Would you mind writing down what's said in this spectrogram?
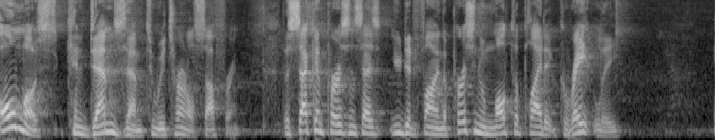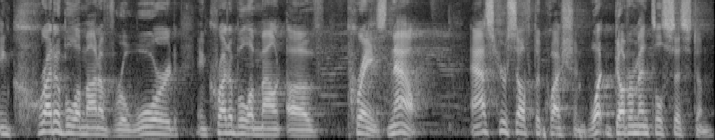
almost condemns them to eternal suffering. The second person says, You did fine. The person who multiplied it greatly, incredible amount of reward, incredible amount of praise. Now, ask yourself the question what governmental system,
